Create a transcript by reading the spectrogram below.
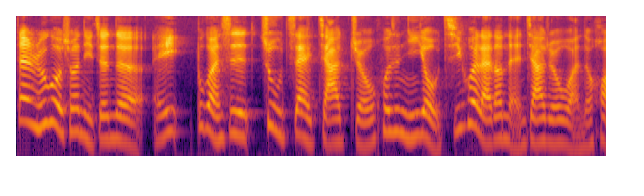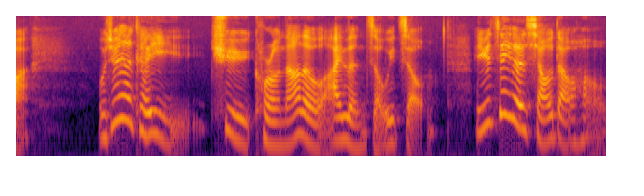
但如果说你真的诶，不管是住在加州，或是你有机会来到南加州玩的话，我觉得可以去 Coronado Island 走一走，因为这个小岛哈，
